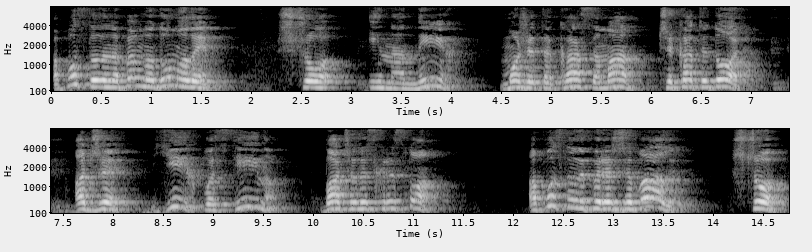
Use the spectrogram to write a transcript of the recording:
апостоли, напевно, думали, що і на них може така сама чекати доля. Адже їх постійно бачили з Христом. Апостоли переживали, що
